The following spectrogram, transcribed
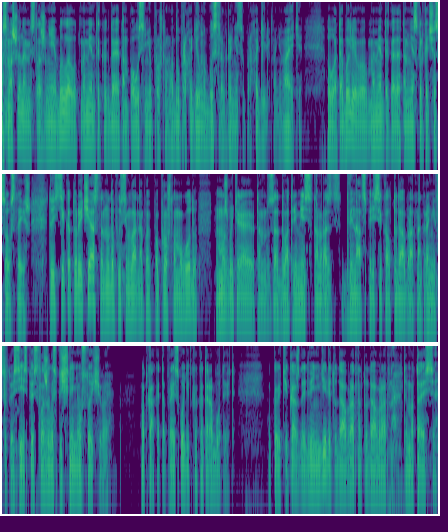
С машинами сложнее. Было вот моменты, когда я там по осени в прошлом году проходил, но быстро границу проходили, понимаете? Вот. А были моменты, когда там несколько часов стоишь. То есть те, которые часто, ну, допустим, ладно, по, по прошлому году, ну, может быть, я там за 2-3 месяца там раз 12 пересекал туда-обратно границу. То есть есть, сложилось впечатление устойчивое. Вот как это происходит, как это работает. Каждые две недели туда-обратно, туда-обратно ты мотаешься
